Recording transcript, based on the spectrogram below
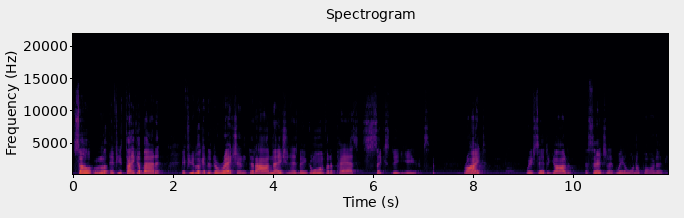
So look, if you think about it, if you look at the direction that our nation has been going for the past 60 years, right? We've said to God, essentially, we don't want no part of you.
